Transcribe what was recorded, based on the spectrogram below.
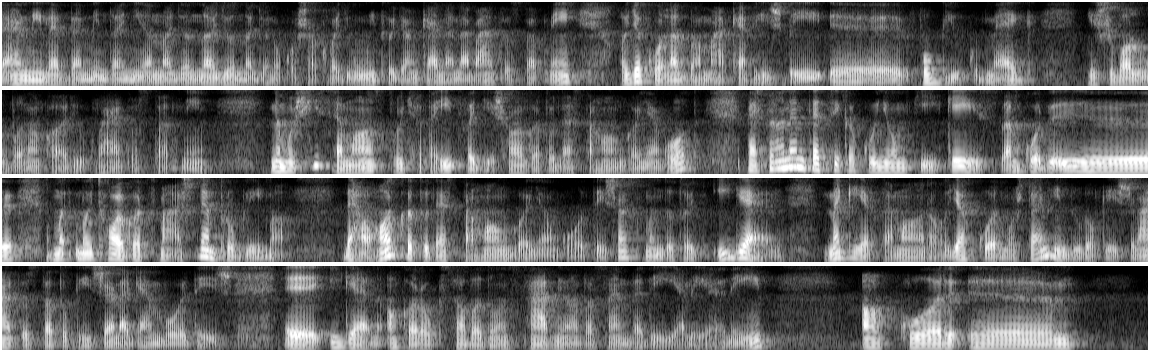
elméletben mindannyian nagyon-nagyon okosak vagyunk, mit hogyan kellene változtatni, a gyakorlatban már kevésbé fogjuk meg és valóban akarjuk változtatni. Na most hiszem azt, hogy ha te itt vagy és hallgatod ezt a hanganyagot, persze ha nem tetszik, akkor nyom ki, kész, akkor ö, majd hallgatsz más, nem probléma. De ha hallgatod ezt a hanganyagot, és azt mondod, hogy igen, megértem arra, hogy akkor most elindulok és változtatok, és elegem volt, és e, igen, akarok szabadon szárnyalva szenvedéllyel élni, akkor ö,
